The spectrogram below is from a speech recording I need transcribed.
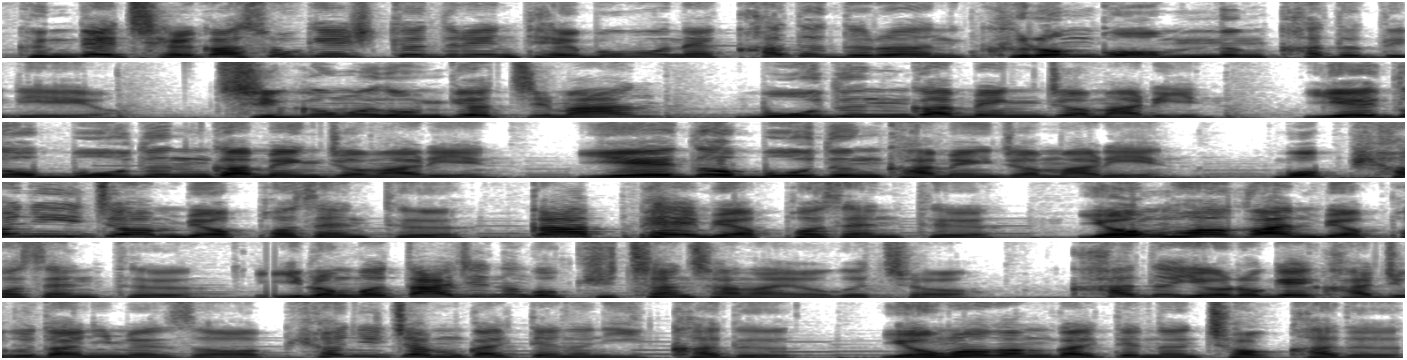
근데 제가 소개시켜드린 대부분의 카드들은 그런 거 없는 카드들이에요. 지금은 옮겼지만 모든 가맹점 할인, 얘도 모든 가맹점 할인, 얘도 모든 가맹점 할인, 뭐 편의점 몇 퍼센트, 카페 몇 퍼센트, 영화관 몇 퍼센트 이런 거 따지는 거 귀찮잖아요. 그쵸? 카드 여러 개 가지고 다니면서 편의점 갈 때는 이 카드, 영화관 갈 때는 저 카드,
